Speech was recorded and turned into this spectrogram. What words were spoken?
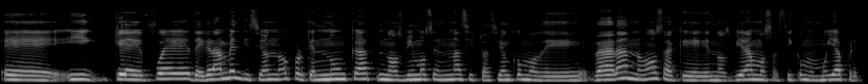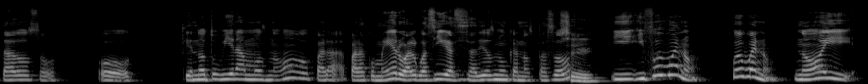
Eh, y que fue de gran bendición, ¿no? Porque nunca nos vimos en una situación como de rara, ¿no? O sea, que nos viéramos así como muy apretados o, o que no tuviéramos, ¿no? Para, para comer o algo así, gracias a Dios nunca nos pasó. Y, y, fue bueno, fue bueno, ¿no? Y,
